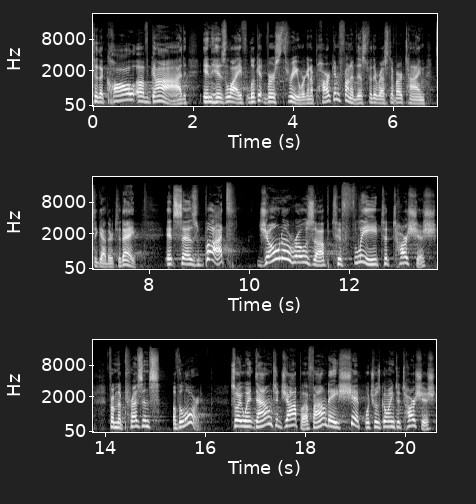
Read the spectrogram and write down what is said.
to the call of God in his life. Look at verse 3. We're going to park in front of this for the rest of our time together today. It says, But Jonah rose up to flee to Tarshish from the presence of the Lord. So he went down to Joppa, found a ship which was going to Tarshish,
